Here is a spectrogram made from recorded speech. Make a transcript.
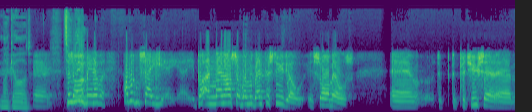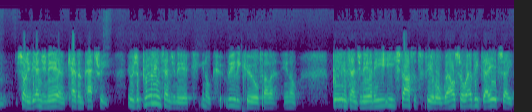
My God. Uh, so, so I mean, I, I wouldn't say, but and then also when we went to the studio in Sawmills, uh, the, the, producer, um, sorry, the engineer Kevin Petrie, he was a brilliant engineer, you know, really cool fella, you know brilliant engineer, and he, he started to feel unwell. So every day he'd say,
